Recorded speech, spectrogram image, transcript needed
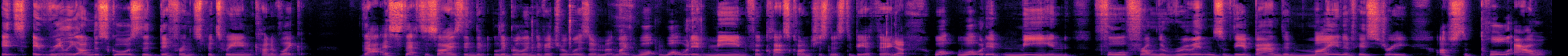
It's it really underscores the difference between kind of like that aestheticized indi- liberal individualism and like what what would it mean for class consciousness to be a thing? Yep. What what would it mean for from the ruins of the abandoned mine of history us to pull out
